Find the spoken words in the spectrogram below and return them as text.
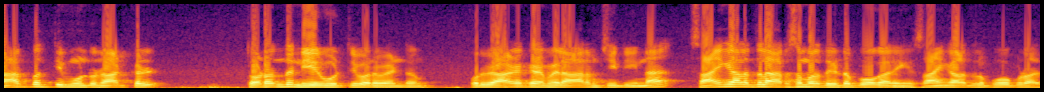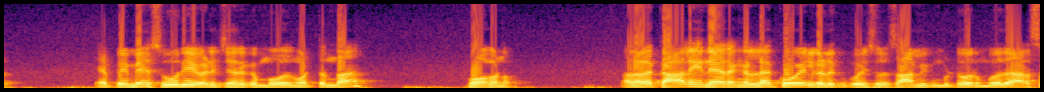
நாற்பத்தி மூன்று நாட்கள் தொடர்ந்து நீர் ஊற்றி வர வேண்டும். ஒரு வியாழக்கிழமையில் ஆரம்பிச்சிட்டிங்கன்னா சாயங்காலத்தில் அரச மரத்துக்கிட்ட போகாதீங்க. சாயங்காலத்தில் போகக்கூடாது. எப்பயுமே சூரிய வெளிச்சம் இருக்கும்போது மட்டும்தான் போகணும். அதாவது காலை நேரங்களில் கோயில்களுக்கு போய் சாமி கும்பிட்டு வரும்போது அரச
